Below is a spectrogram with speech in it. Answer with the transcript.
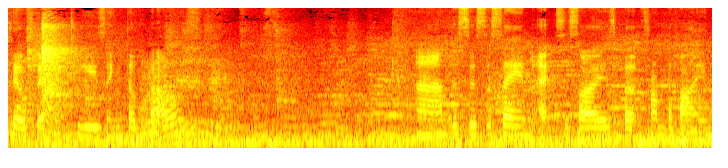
feels different to using dumbbells. And this is the same exercise but from behind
